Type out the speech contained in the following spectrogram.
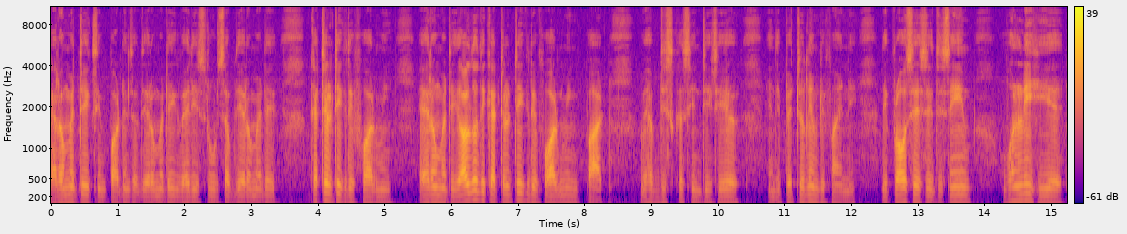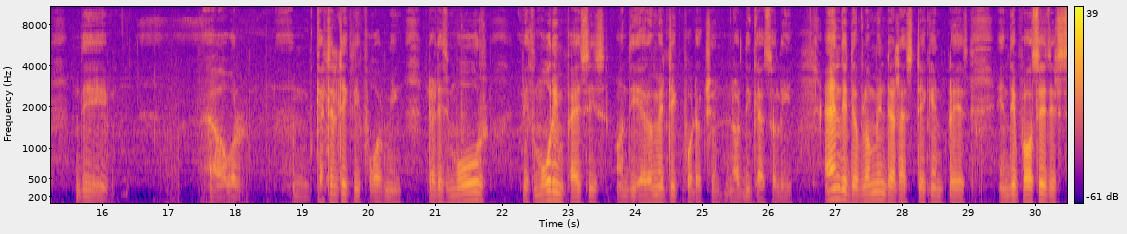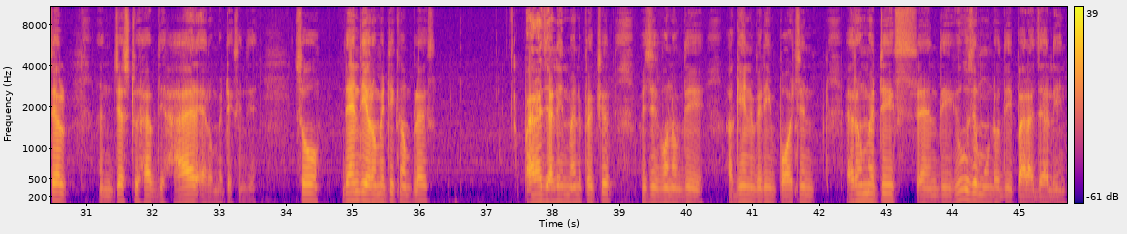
aromatics, importance of the aromatic, various routes of the aromatic, catalytic reforming, aromatic. Although the catalytic reforming part we have discussed in detail in the petroleum refining, the process is the same only here the our um, catalytic reforming that is more with more emphasis on the aromatic production not the gasoline and the development that has taken place in the process itself and just to have the higher aromatics in there. So, then the aromatic complex paraxylene manufacture which is one of the again very important aromatics and the huge amount of the paraxylene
